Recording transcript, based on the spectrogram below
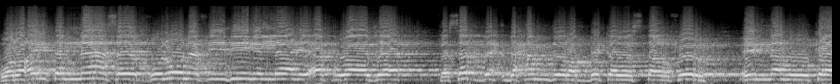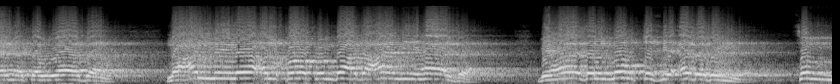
ورأيت الناس يدخلون في دين الله أفواجا فسبح بحمد ربك واستغفره إنه كان توابا. لعلي لا ألقاكم بعد عامي هذا بهذا الموقف أبدا. ثم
